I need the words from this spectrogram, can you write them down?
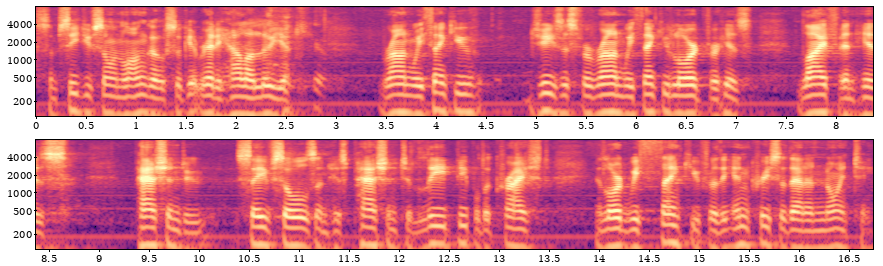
some seed you've sown long ago. So get ready. Hallelujah. Ron, we thank you, Jesus, for Ron. We thank you, Lord, for his life and his passion to save souls and his passion to lead people to Christ. And Lord, we thank you for the increase of that anointing.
